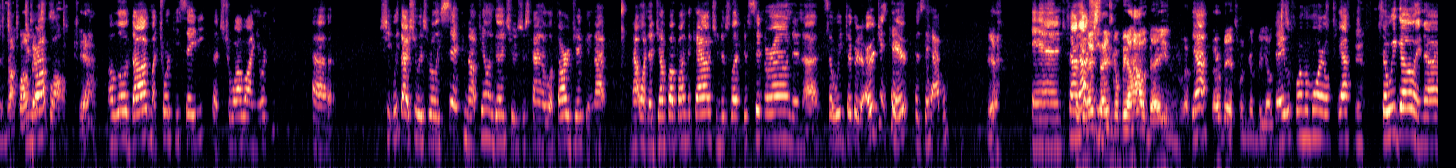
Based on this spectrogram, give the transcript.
In Rockwall, in Texas. Rockwall. Yeah. A little dog, my Chorky Sadie, that's Chihuahua and Yorkie. Uh, she, we thought she was really sick, not feeling good. She was just kind of lethargic and not, not wanting to jump up on the couch and just let just sitting around. And uh, so we took her to urgent care because they have them, Yeah. And found the out next she, day's gonna be a holiday, and uh, yeah, our vets wasn't gonna be open. day before Memorial. Yeah. Yeah. So we go, and uh,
